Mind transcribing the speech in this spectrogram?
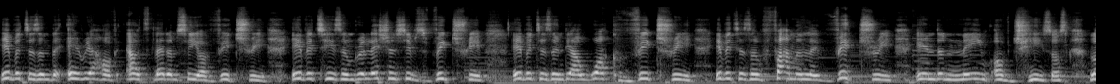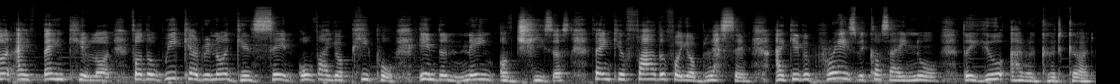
If it is in the area of health, let them see your victory. If it is in relationships, victory. If it is in their work, victory. If it is in family, victory in the name of Jesus. Lord, I thank you, Lord, for the wicked will not sin over your people in the name of Jesus. Thank you, Father, for your blessing. I give you praise because I know that you are a good God.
